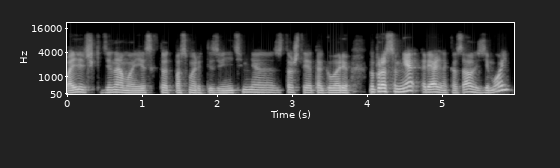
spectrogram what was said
Болельщики «Динамо», если кто-то посмотрит, извините меня за то, что я так говорю. Ну, просто мне реально казалось зимой,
